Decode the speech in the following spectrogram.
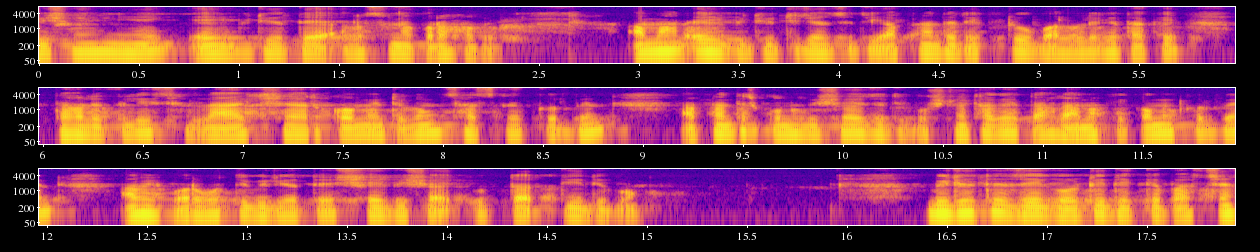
বিষয় নিয়েই এই ভিডিওতে আলোচনা করা হবে। আমার এই ভিডিওটিটা যদি আপনাদের একটু ভালো লেগে থাকে, তাহলে প্লিজ লাইক শেয়ার কমেন্ট এবং সাবস্ক্রাইব করবেন। আপনাদের কোনো বিষয়ে যদি প্রশ্ন থাকে, তাহলে আমাকে কমেন্ট করবেন। আমি পরবর্তী ভিডিওতে সেই বিষয়ে উত্তর দিয়ে দেব। ভিডিওতে যে গরুটি দেখতে পাচ্ছেন,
